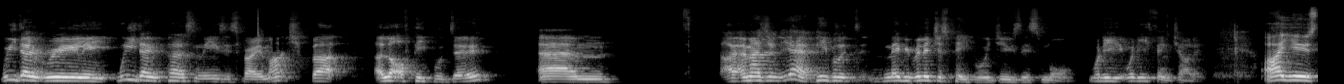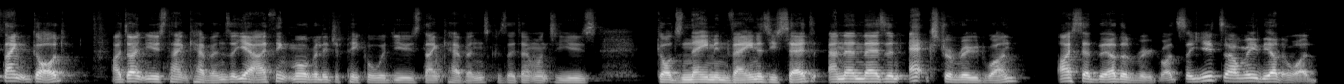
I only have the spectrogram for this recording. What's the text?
we don't really, we don't personally use this very much, but a lot of people do. Um, I imagine, yeah, people, maybe religious people would use this more. What do you, what do you think, Charlie? I use thank God. I don't use thank heavens. Yeah, I think more religious people would use thank heavens because they don't want to use God's name in vain, as you said. And then there's an extra rude one. I said the other rude one, so you tell me the other one.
